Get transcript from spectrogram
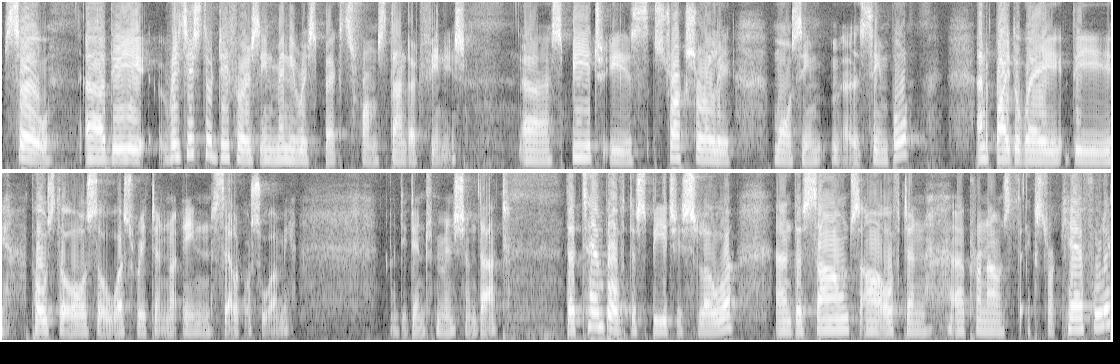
So, uh, the register differs in many respects from standard Finnish. Uh, speech is structurally more sim uh, simple. And by the way, the poster also was written in Selkosuomi. I didn't mention that. The tempo of the speech is slower, and the sounds are often uh, pronounced extra carefully.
